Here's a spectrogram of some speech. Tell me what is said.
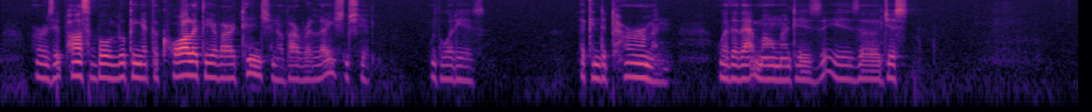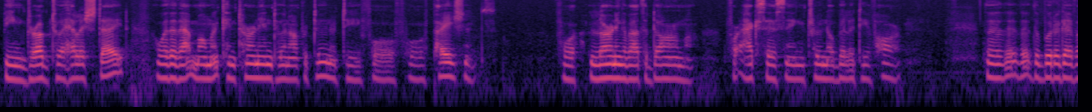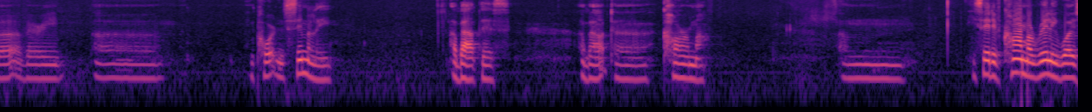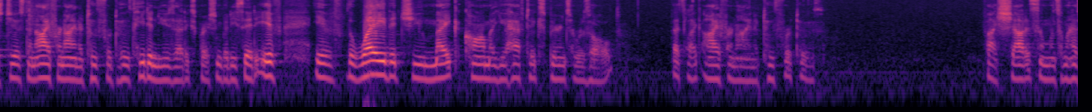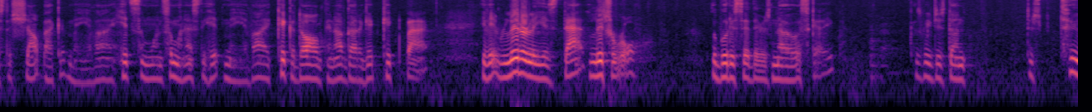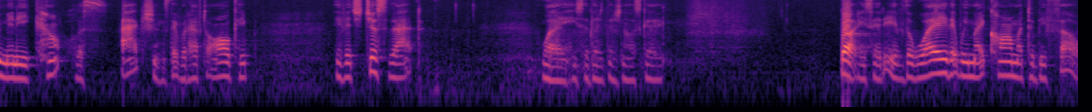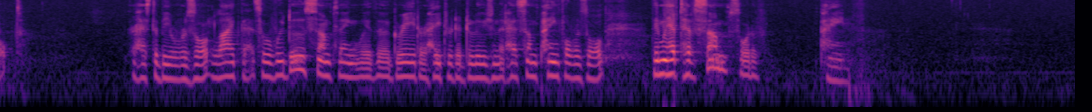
Or is it possible looking at the quality of our attention, of our relationship with what is, that can determine whether that moment is, is uh, just being drugged to a hellish state, or whether that moment can turn into an opportunity for, for patience, for learning about the Dharma, for accessing true nobility of heart. The, the, the Buddha gave a, a very uh, important simile about this, about uh, karma. Um, he said if karma really was just an eye for an eye and a tooth for a tooth, he didn't use that expression, but he said if, if the way that you make karma, you have to experience a result. That's like eye for an eye and a tooth for a tooth. If I shout at someone, someone has to shout back at me. If I hit someone, someone has to hit me. If I kick a dog, then I've got to get kicked back. If it literally is that literal, the Buddha said there is no escape. Because we've just done, there's too many countless actions that would have to all keep. If it's just that way, he said there's, there's no escape. But he said, if the way that we make karma to be felt, there has to be a result like that. So if we do something with a greed or hatred or delusion that has some painful result, then we have to have some sort of pain.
